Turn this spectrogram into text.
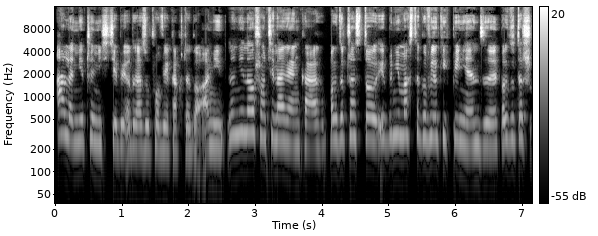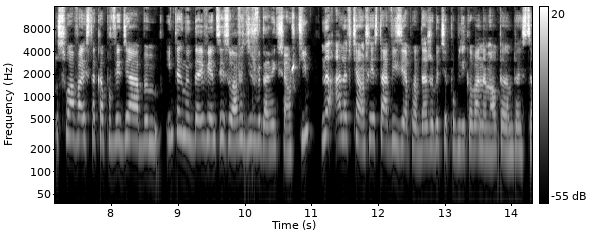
ale nie czyni z ciebie od razu człowieka, którego ani no, nie noszą cię na rękach, bardzo często jakby nie ma z tego wielkich pieniędzy, bardzo też sława jest taka, powiedziałabym, internet daje więcej sławy niż wydanie książki, no ale wciąż jest ta wizja, prawda, że bycie publikowanym autorem to jest coś,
